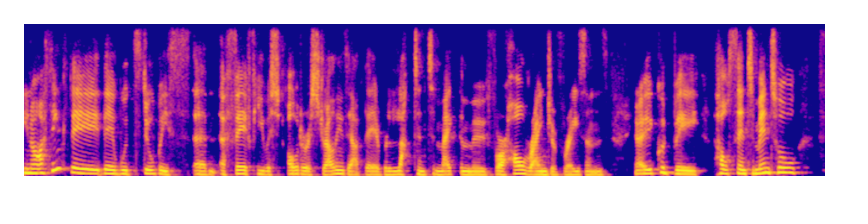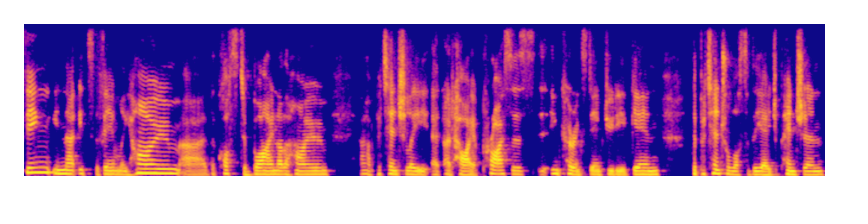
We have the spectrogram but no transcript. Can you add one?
you know, I think there there would still be um, a fair few older Australians out there reluctant to make the move for a whole range of reasons. You know, it could be the whole sentimental thing in that it's the family home, uh, the cost to buy another home, uh, potentially at, at higher prices, incurring stamp duty again, the potential loss of the age pension.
